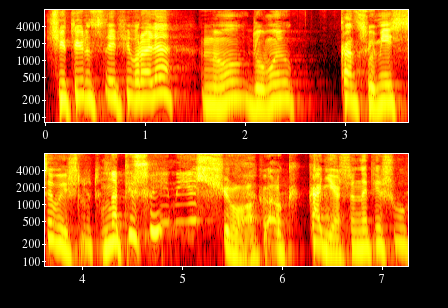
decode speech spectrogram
14 февраля? Ну, думаю, к концу месяца вышлют. Напиши им еще. Конечно, напишу.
